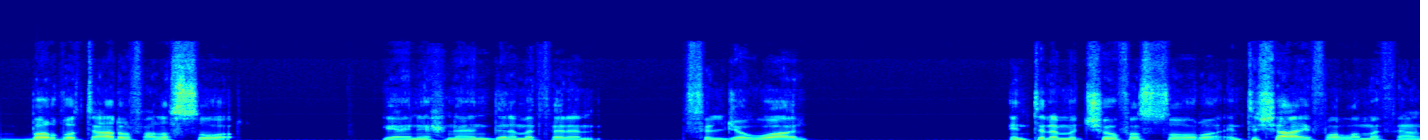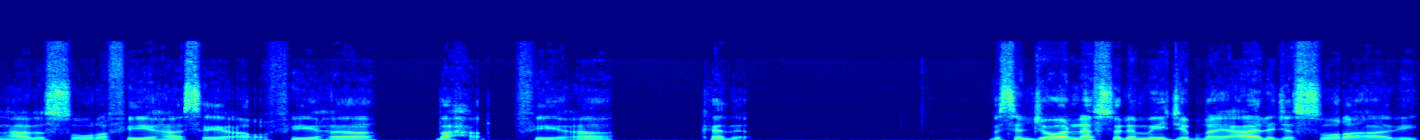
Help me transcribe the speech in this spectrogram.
برضو التعرف على الصور. يعني إحنا عندنا مثلا في الجوال أنت لما تشوف الصورة أنت شايف والله مثلا هذه الصورة فيها سيارة فيها بحر فيها كذا. بس الجوال نفسه لما يجي يبغى يعالج الصورة هذه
